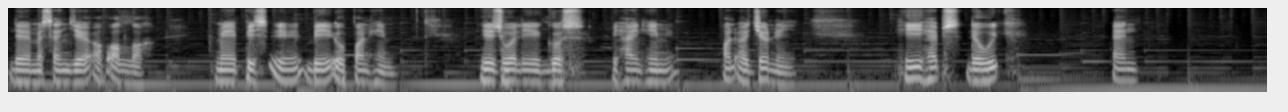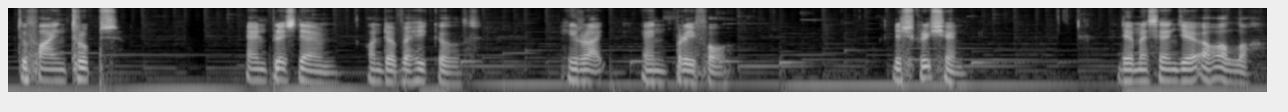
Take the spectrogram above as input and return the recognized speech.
the messenger of Allah, may peace be upon him, usually goes behind him on a journey. He helps the weak and to find troops and place them on the vehicles he ride and pray for. Description. The Messenger of Allah,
